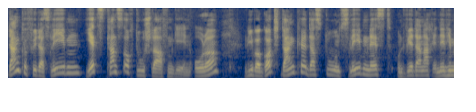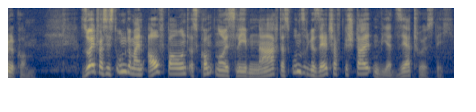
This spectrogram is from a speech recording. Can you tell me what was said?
Danke für das Leben, jetzt kannst auch du schlafen gehen. Oder, lieber Gott, danke, dass du uns leben lässt und wir danach in den Himmel kommen. So etwas ist ungemein aufbauend, es kommt neues Leben nach, das unsere Gesellschaft gestalten wird, sehr tröstlich.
